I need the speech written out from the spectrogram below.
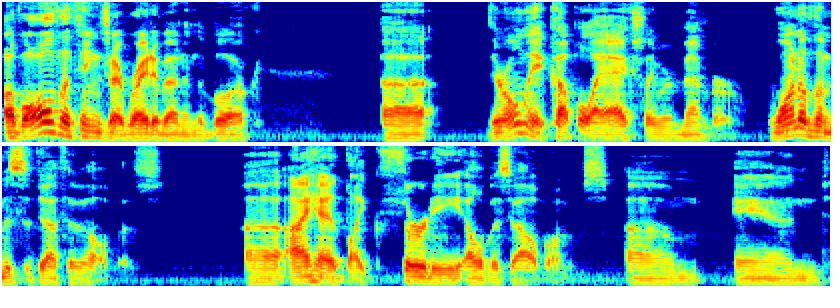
of all the things I write about in the book, uh, there are only a couple I actually remember. One of them is the death of Elvis. Uh, I had like 30 Elvis albums, um, and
